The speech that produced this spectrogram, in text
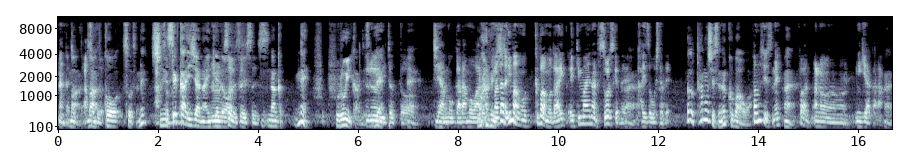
なんかちょっまあ、まあと遊ぶ。、こう、そうですよね。新世界じゃないけど、うんそうです、そうです、そうです。なんかね、ふ古い感じですよね。古い、ちょっと、え治安も柄も悪い。悪いしまあ、ただ今もクバも大、駅前なんてすごいですけどねはい、改造してて。え。あと楽しいですよね、クバオは。楽しいですね。はやっぱ、あのー、賑やかな。い。はい。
